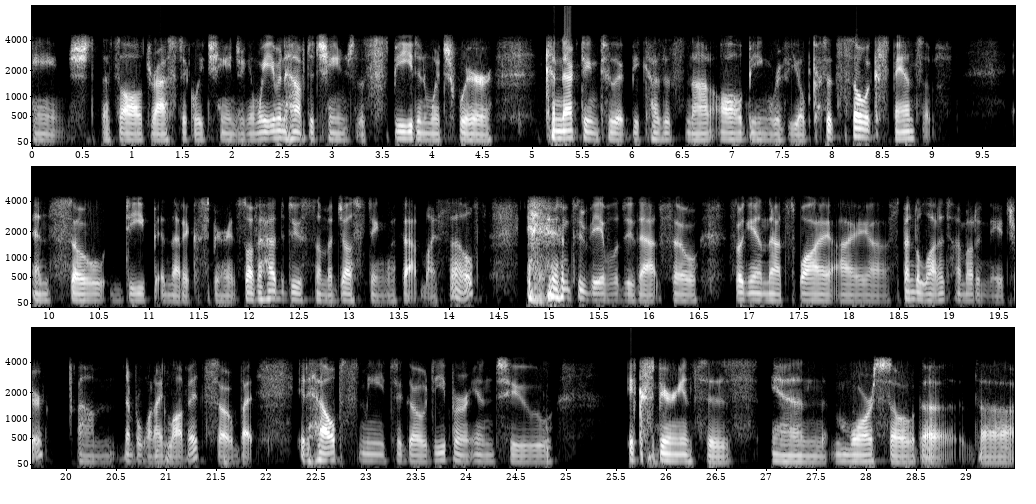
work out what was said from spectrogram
changed. That's all drastically changing, and we even have to change the speed in which we're connecting to it because it's not all being revealed because it's so expansive and so deep in that experience. So I've had to do some adjusting with that myself, and to be able to do that. So so again, that's why I uh, spend a lot of time out in nature. Um, number one, I love it. So, but it helps me to go deeper into experiences and more so the the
